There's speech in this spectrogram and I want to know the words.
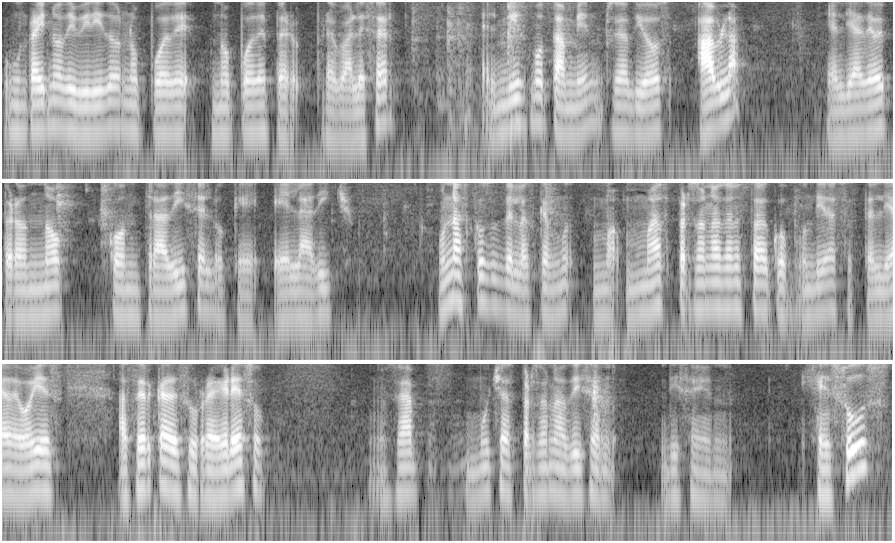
un reino dividido no puede, no puede prevalecer. El mismo también, o sea, Dios habla el día de hoy, pero no contradice lo que Él ha dicho. Unas cosas de las que más personas han estado confundidas hasta el día de hoy es acerca de su regreso. O sea, muchas personas dicen, dicen, Jesús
